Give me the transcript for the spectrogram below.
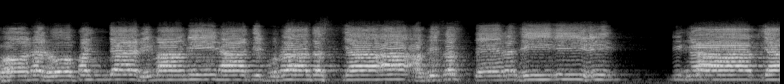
घोररूपम् जरिमामीनातिपुरादस्या अभिसस्ते रधीः निजाव्या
